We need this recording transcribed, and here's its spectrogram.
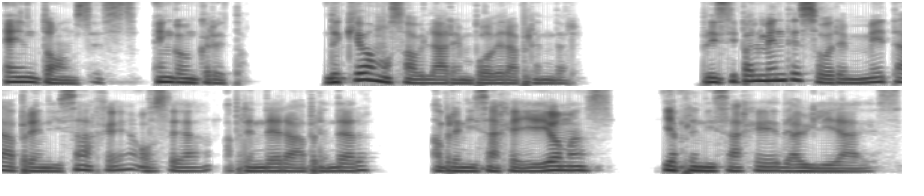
Entonces, en concreto, ¿de qué vamos a hablar en Poder Aprender? Principalmente sobre metaaprendizaje, o sea, aprender a aprender, aprendizaje de idiomas y aprendizaje de habilidades.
